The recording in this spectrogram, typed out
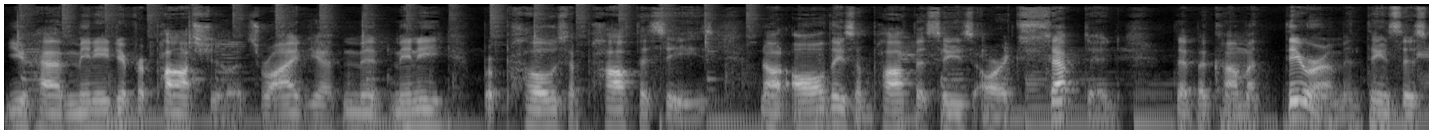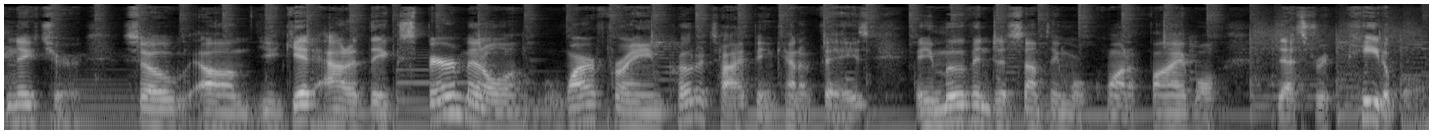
you have many different postulates, right? You have m- many proposed hypotheses. Not all these hypotheses are accepted that become a theorem and things of this nature. So um, you get out of the experimental wireframe prototyping kind of phase and you move into something more quantifiable that's repeatable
